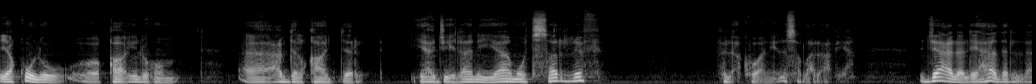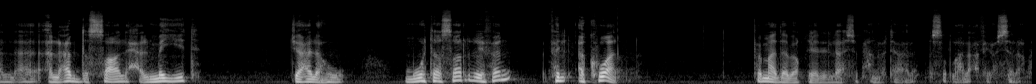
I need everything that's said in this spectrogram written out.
يقول قائلهم آه، عبد القادر يا جيلاني يا متصرف في الأكوان نسأل الله العافية. جعل لهذا العبد الصالح الميت جعله متصرفا في الأكوان. فماذا بقي لله سبحانه وتعالى؟ نسأل الله العافية والسلامة.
